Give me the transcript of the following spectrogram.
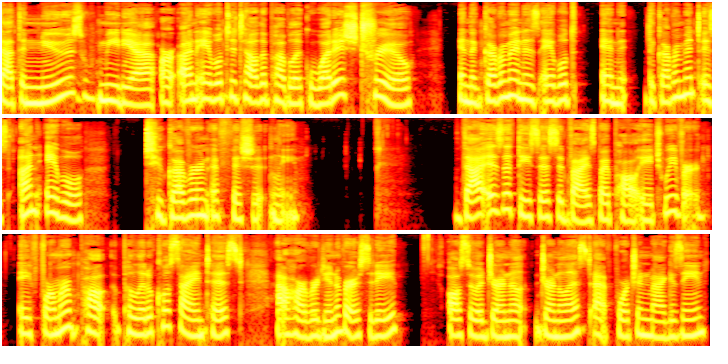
that the news media are unable to tell the public what is true and the government is able to, and the government is unable to govern efficiently. That is a thesis advised by Paul H. Weaver, a former po- political scientist at Harvard University, also a journal- journalist at Fortune magazine,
